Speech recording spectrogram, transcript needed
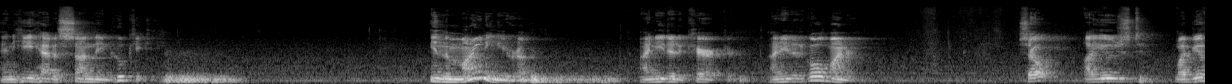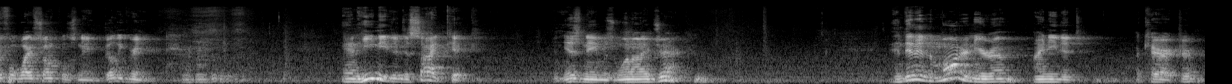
and he had a son named Hukiki. In the mining era, I needed a character. I needed a gold miner. So I used my beautiful wife's uncle's name, Billy Green. and he needed a sidekick. And his name is One-Eyed Jack. And then in the modern era, I needed a character.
